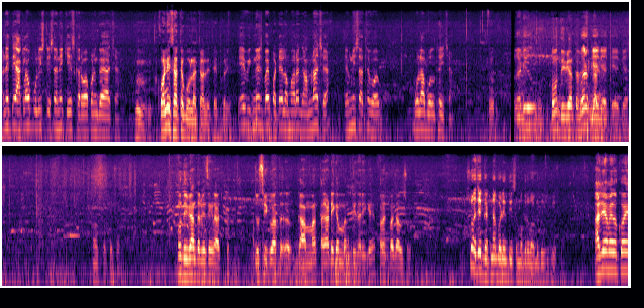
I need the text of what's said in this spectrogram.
અને તે આકલાવ પોલીસ સ્ટેશને કેસ કરવા પણ ગયા છે. કોની સાથે બોલા ચાલે થઈ ફરી? એ વિઘ્નેશભાઈ પટેલ અમારા ગામના છે. એમની સાથે બોલાબોલ થઈ છે. હું હું દિવ્યાંત અરવિંદસિંહ રાજપૂત જોશીકુવા ગામમાં તલાટીકમ મંત્રી તરીકે ફરજ બજાવું છું. શું આજે ઘટના બની હતી સમગ્ર બાબતે આજે અમે લોકોએ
